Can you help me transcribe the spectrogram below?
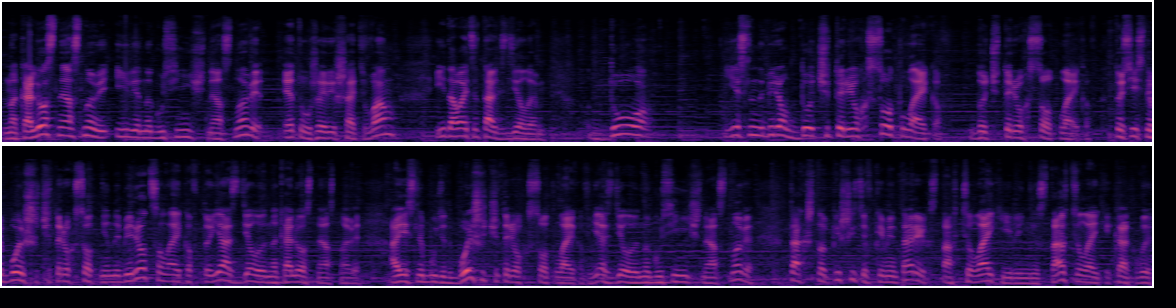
на колесной основе или на гусеничной основе. Это уже решать вам. И давайте так сделаем. До, если наберем до 400 лайков, до 400 лайков. То есть, если больше 400 не наберется лайков, то я сделаю на колесной основе. А если будет больше 400 лайков, я сделаю на гусеничной основе. Так что пишите в комментариях, ставьте лайки или не ставьте лайки, как вы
